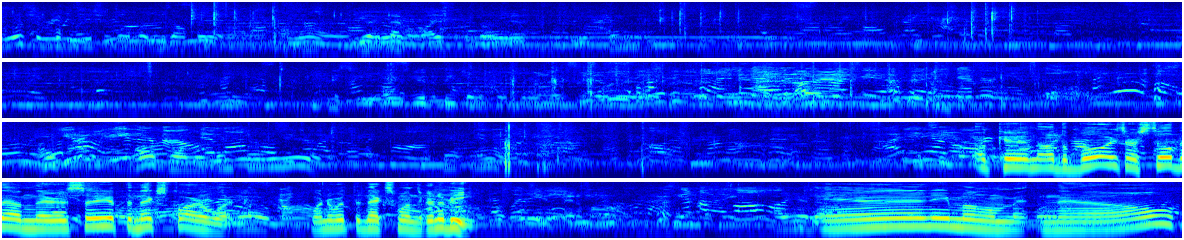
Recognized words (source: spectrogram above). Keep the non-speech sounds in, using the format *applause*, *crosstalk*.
what's the regulations on what these all fail? You have to have a license, don't you? Okay, now the boys are still down there setting up the next firework. Wonder what the next one's gonna be. Any moment now.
